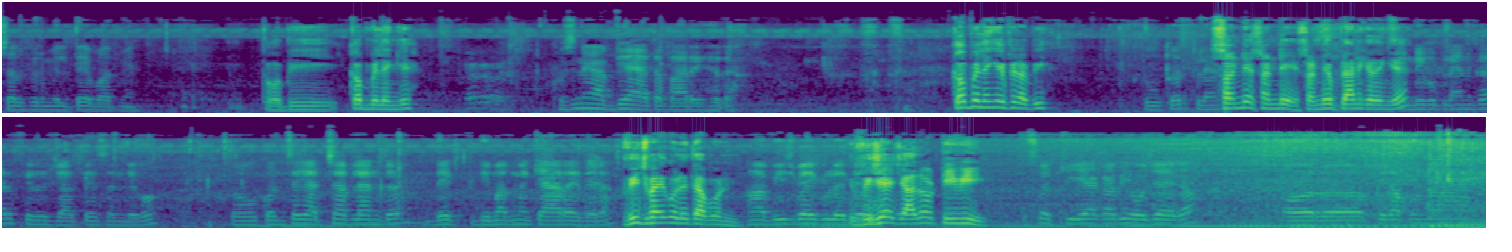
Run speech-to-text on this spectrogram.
चल फिर मिलते हैं बाद में। तो अभी कब मिलेंगे? कुछ नहीं अभी आया था बाहर गया था। कब मिलेंगे फिर अभी? तू कर plan Sunday Sunday Sunday plan करेंगे। संडे को प्लान कर फिर जाते हैं संडे को। तो कौन सा ही अच्छा प्लान कर देख दिमाग में क्या आ रहा है तेरा। विज भाई को लेते हैं अपन। हाँ बीच भाई को लेते हैं। विजय यादव टीवी। उसका किया का भी हो जाएगा। और फिर अपन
